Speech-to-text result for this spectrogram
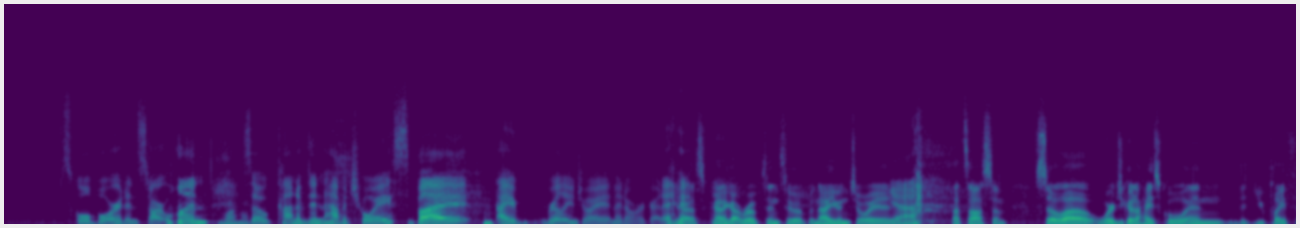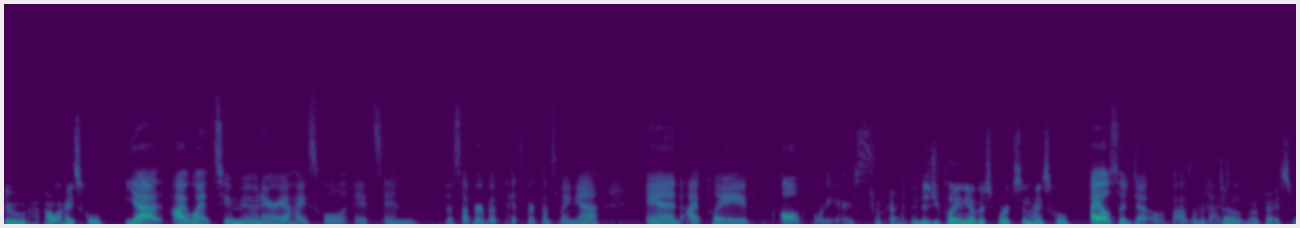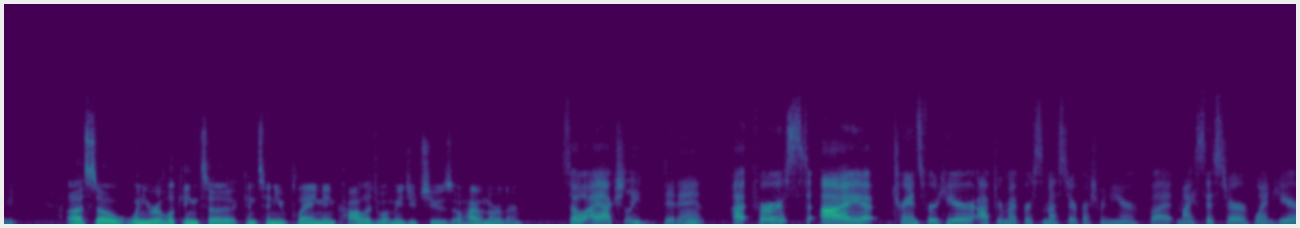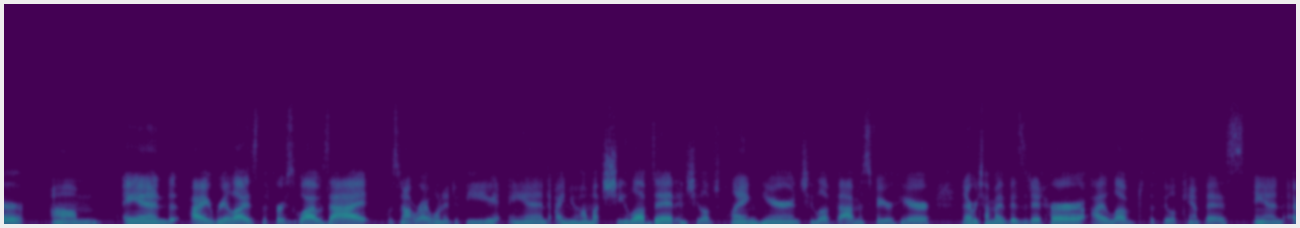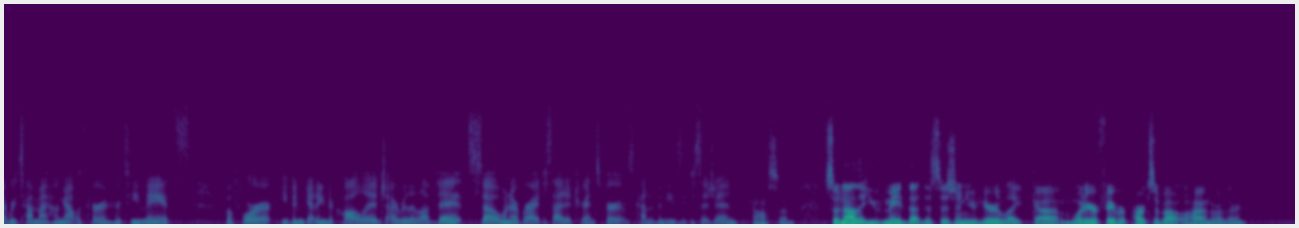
school board and start one. Wow. So kind of didn't have a choice, but I really enjoy it and I don't regret it. yes, kind of got roped into it, but now you enjoy it. Yeah. That's awesome. So, uh, where'd you go to high school and did you play throughout high school? yeah, I went to Moon Area High School. It's in the suburb of Pittsburgh, Pennsylvania, and I played all four years. Okay. And did you play any other sports in high school? I also dove. I was on the dive Dope. team. Okay, sweet. Uh, so, when you were looking to continue playing in college, what made you choose Ohio Northern? So I actually didn't at first. I transferred here after my first semester freshman year, but my sister went here. Um, and I realized the first school I was at was not where I wanted to be. And I knew how much she loved it, and she loved playing here, and she loved the atmosphere here. And every time I visited her, I loved the feel of campus. And every time I hung out with her and her teammates before even getting to college, I really loved it. So whenever I decided to transfer, it was kind of an easy decision. Awesome. So, now that you've made that decision, you're here, like, um, what are your favorite parts about Ohio Northern?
